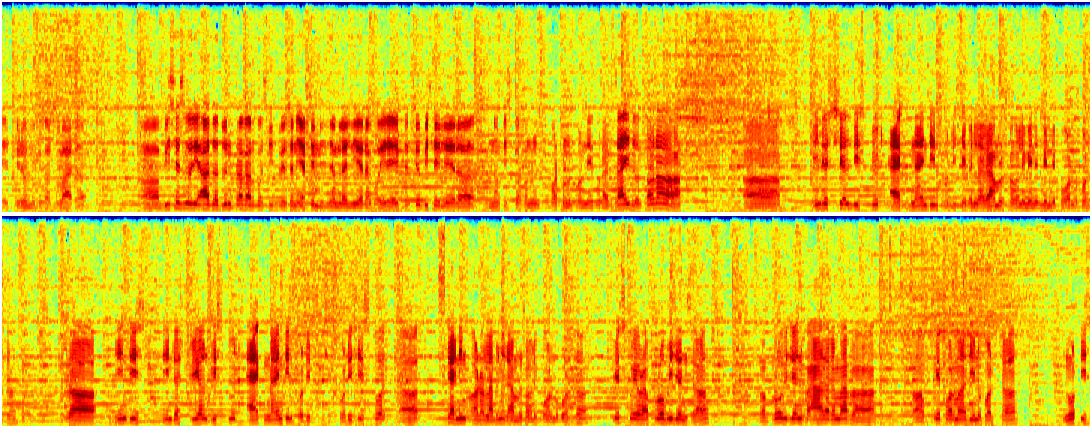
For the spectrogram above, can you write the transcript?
एसपिडब्ल्यूको तर्फबाट विशेष गरी आज जुन प्रकारको सिचुएसन एब्सेन्टिजमलाई लिएर भइरहेको छ त्यो विषय लिएर नोटिस पठाउनु पठाउनु पर्ने कुरा जायज हो तर industrial dispute act nineteen forty सेभेनलाई राम्रोसँगले म्यानेजमेन्टले पढ्नुपर्छ र इन्डिस industrial dispute act nineteen forty forty सिक्सको स्ट्यान्डिङ अर्डरलाई पनि राम्रोसँगले पढ्नुपर्छ। त्यसको एउटा प्रोभिजन छ। प्रोभिजनको आधारमा पेपरमा दिनुपर्छ नोटिस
